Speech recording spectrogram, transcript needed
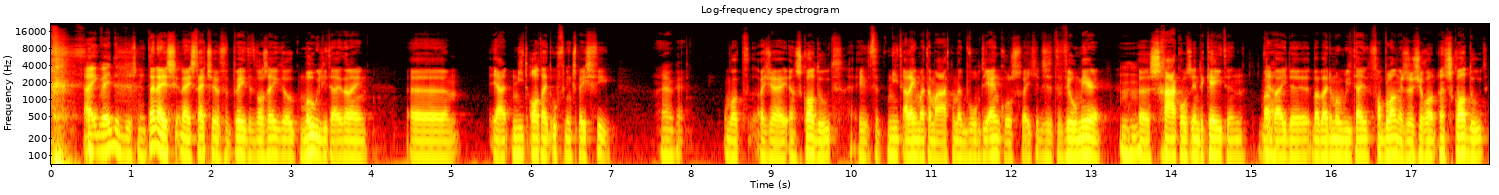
ja, ik weet het dus niet. Nee, nee, nee, stretchen verbetert wel zeker ook mobiliteit. Alleen ehm, ja, niet altijd oefeningsspecifiek. Ja, Oké. Omdat als jij een squat doet, heeft het niet alleen maar te maken met bijvoorbeeld die enkels. Weet je, er zitten veel meer Mhm. eh, schakels in de keten waarbij, de, waarbij de mobiliteit van belang is. Dus als je gewoon een squat doet,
